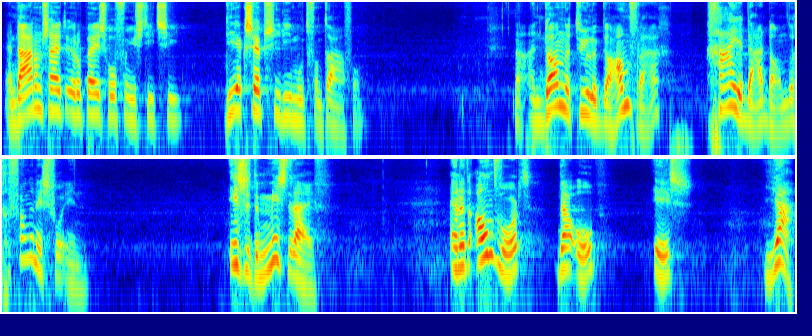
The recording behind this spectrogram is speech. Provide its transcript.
En daarom zei het Europees Hof van Justitie, die exceptie die moet van tafel. Nou, en dan natuurlijk de hamvraag, ga je daar dan de gevangenis voor in? Is het een misdrijf? En het antwoord daarop is ja,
